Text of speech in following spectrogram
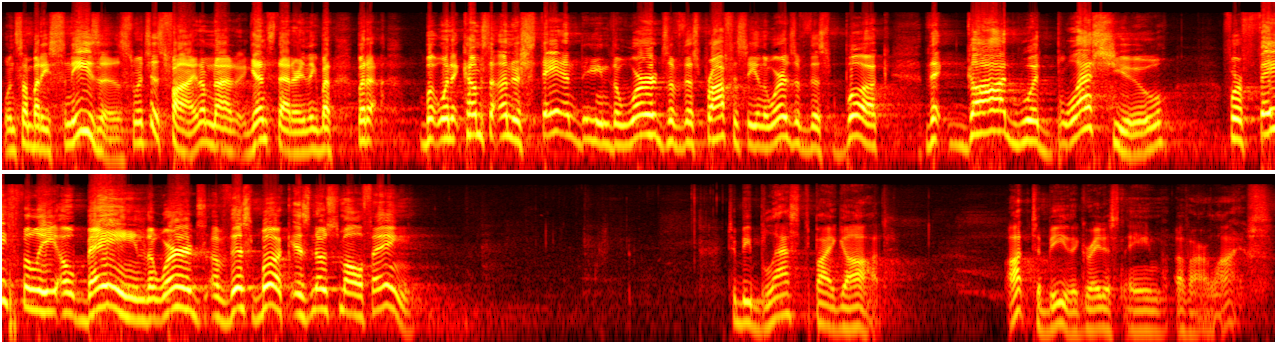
when somebody sneezes, which is fine. I'm not against that or anything. But, but, uh, but when it comes to understanding the words of this prophecy and the words of this book, that God would bless you for faithfully obeying the words of this book is no small thing. To be blessed by God ought to be the greatest aim of our lives.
